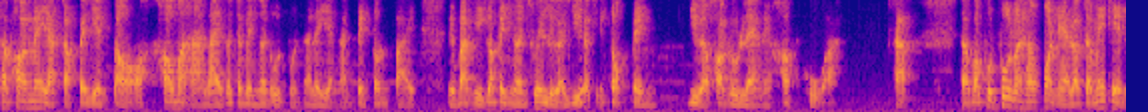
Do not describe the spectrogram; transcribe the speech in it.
ถ้าพ่อแม่อยากกลับไปเรียนต่อ เข้ามาหาลัยก็จะเป็นเงินอุดหนุนอะไรอย่างนั้นเป็นต้นไป หรือบางทีก็เป็นเงินช่วยเหลือเหยื่อที่ตกเป็นเหยื่อความรุนแรงในครอบครัวครับแต่พอพูดพูดมาทั้งหมดเนี่ยเราจะไม่เห็น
